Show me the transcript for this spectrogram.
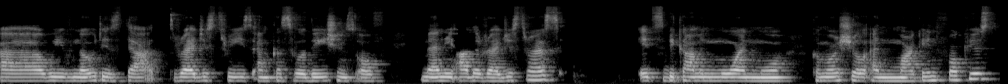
uh, we've noticed that registries and consolidations of many other registrars, it's becoming more and more commercial and marketing focused,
